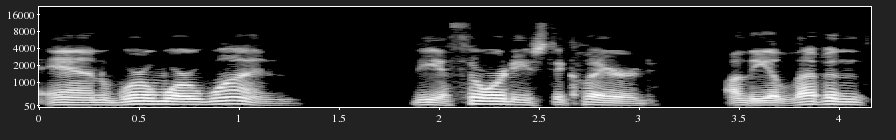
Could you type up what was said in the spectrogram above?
And World War One, the authorities declared on the 11th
